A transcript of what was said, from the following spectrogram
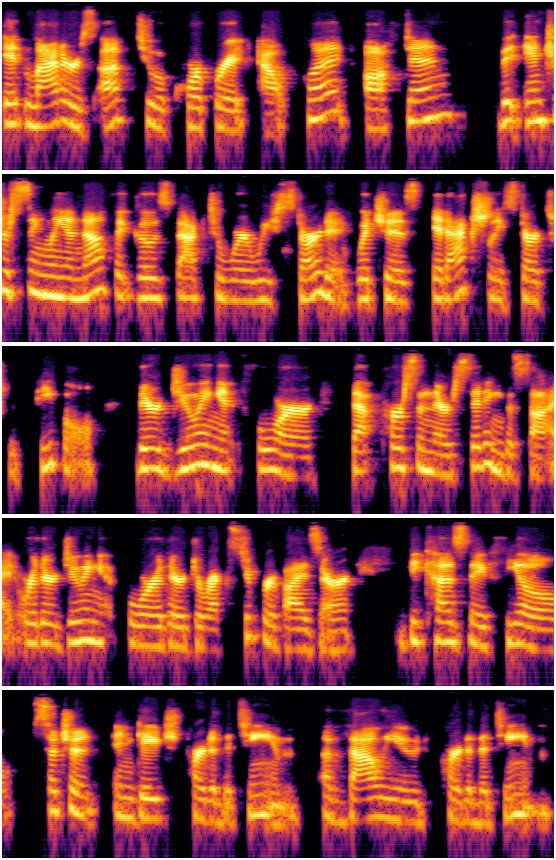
it ladders up to a corporate output often but interestingly enough it goes back to where we started which is it actually starts with people they're doing it for that person they're sitting beside or they're doing it for their direct supervisor because they feel such an engaged part of the team, a valued part of the team.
